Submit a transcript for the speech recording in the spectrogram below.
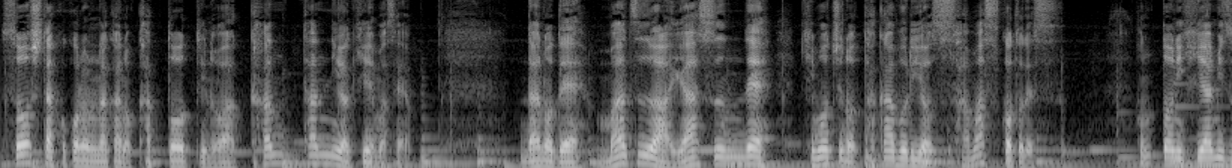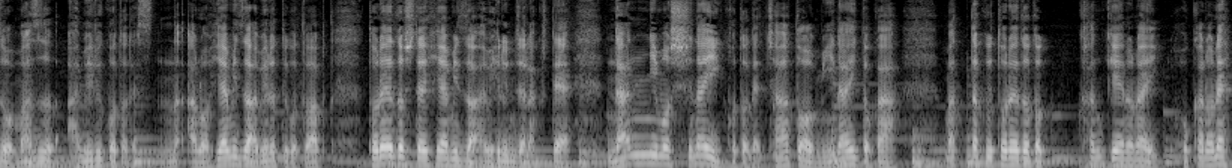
そうした心の中の葛藤っていうのは簡単には消えません。なのでまずは休んで気持ちの高ぶりを冷ますことです。本当に冷や水をまず浴びることですあの冷や水を浴びるってことはトレードして冷や水を浴びるんじゃなくて何にもしないことでチャートを見ないとか全くトレードと関係のない他のね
